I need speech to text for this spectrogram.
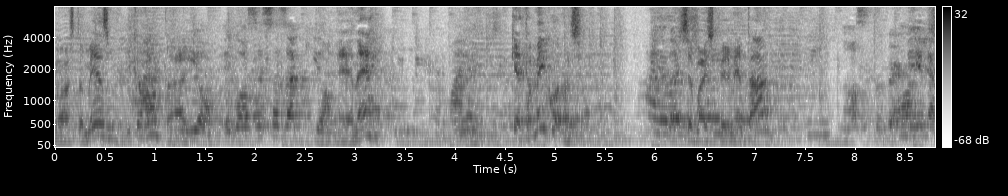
Gosta mesmo? Fica à Aqui, vontade. ó. Eu gosto dessas aqui, ó. É, né? Mas... Quer também, coração? Ah, eu Você vai experimentar? Sim. Nossa, tô vermelha.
